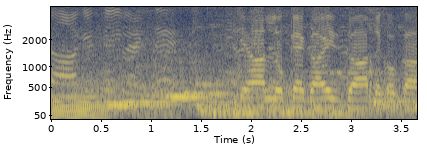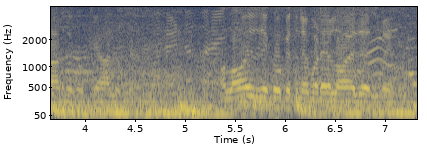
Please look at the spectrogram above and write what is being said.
आगे से ही बैठते क्या लुक है गाइस कार देखो कार देखो क्या लुक है। हैंडल तो है। अलॉयज देखो कितने बड़े अलॉयज है इसमें।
